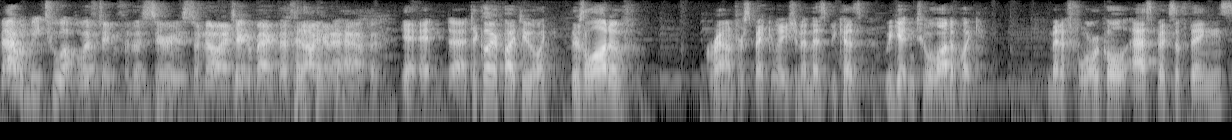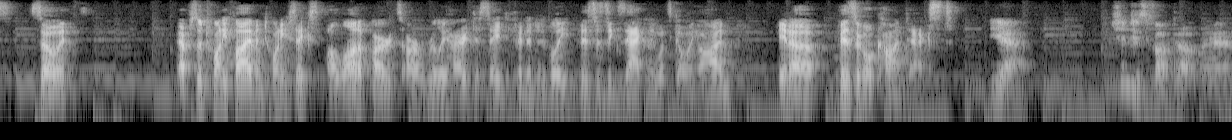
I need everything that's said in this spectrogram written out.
That would be too uplifting for this series, so no, I take it back. That's not gonna happen. Yeah, and uh, to clarify too, like there's a lot of ground for speculation in this because we get into a lot of like metaphorical aspects of things. So it episode 25 and 26, a lot of parts are really hard to say definitively. This is exactly what's going on in a physical context. Yeah. Shinji's fucked up, man.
